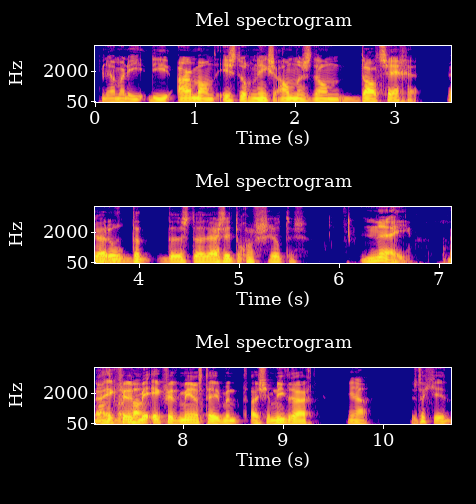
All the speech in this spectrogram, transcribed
Ja, maar die, die Armand is toch niks anders dan dat zeggen? Ja, bedoel- dat, dus da- daar zit toch een verschil tussen. Nee. Nou, ik, vind het, ik vind het meer een statement als je hem niet draagt. Ja. Dus dat je,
